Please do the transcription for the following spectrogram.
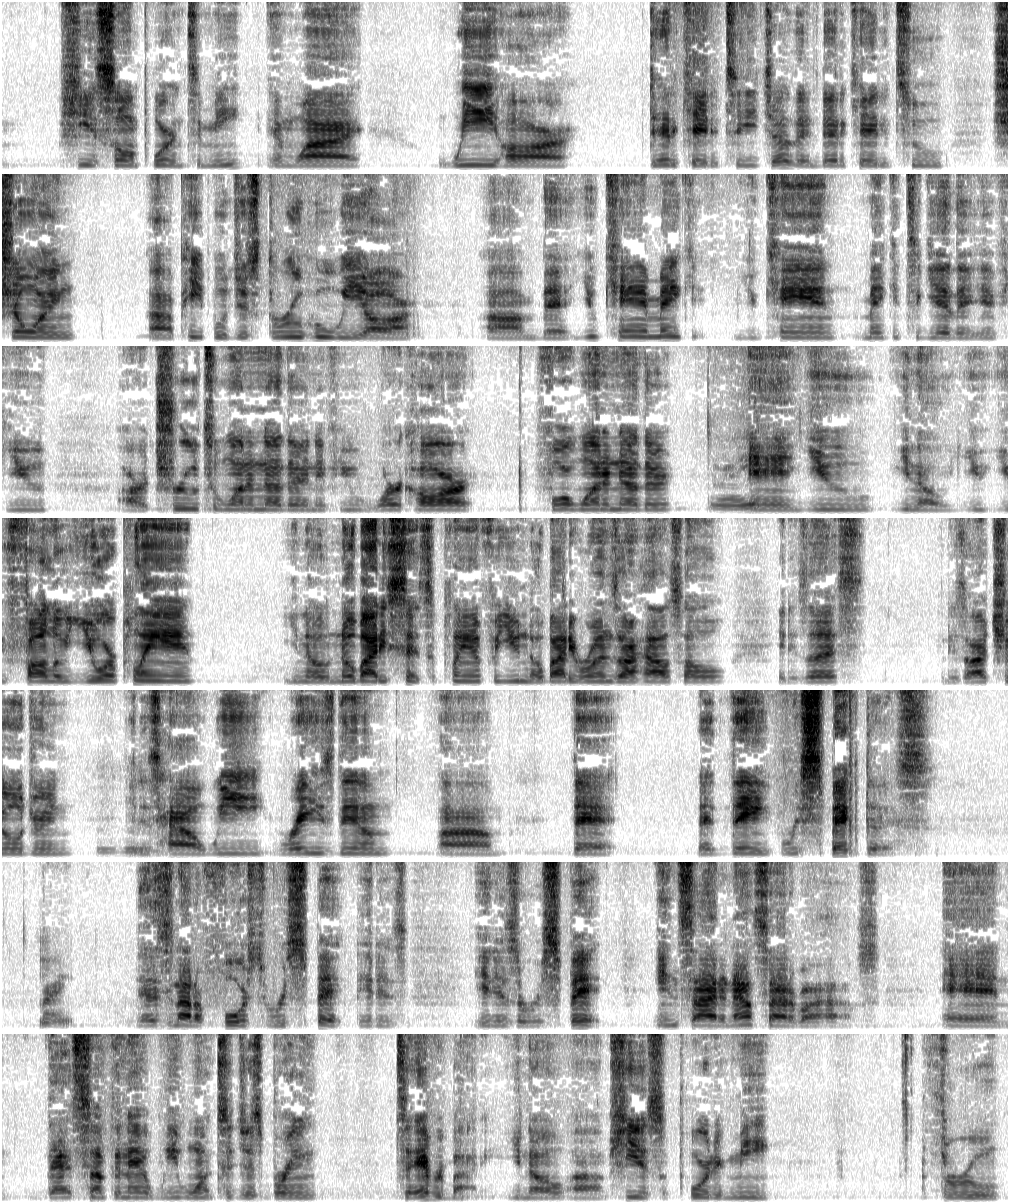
she is so important to me and why we are dedicated to each other and dedicated to showing uh, people just through who we are um, that you can make it. You can make it together if you are true to one another and if you work hard for one another Right. and you you know you you follow your plan. You know nobody sets a plan for you. Nobody runs our household. It is us. It is our children. It is how we raise them um, that that they respect us. Right. that is not a forced respect. It is it is a respect inside and outside of our house. And that's something that we want to just bring to everybody. You know, um, she has supported me through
